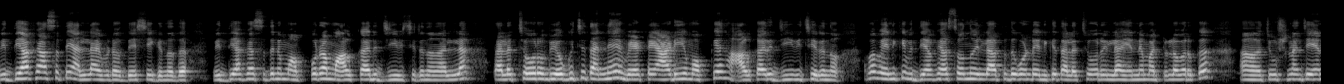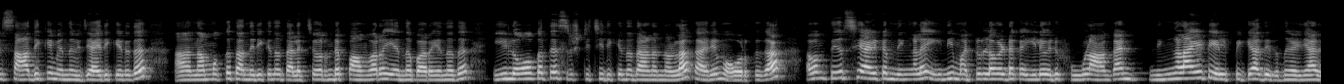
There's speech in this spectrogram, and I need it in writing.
വിദ്യാഭ്യാസത്തെ അല്ല ഇവിടെ ഉദ്ദേശിക്കുന്നത്. വിദ്യാഭ്യാസത്തിനും അപ്പുറം ആൾക്കാർ ജീവിച്ചിരുന്ന നല്ല തലച്ചോറ് ഉപയോഗിച്ച് തന്നെ വേട്ടയാടിയും ഒക്കെ ആൾക്കാർ ജീവിച്ചിരുന്നു. അപ്പം എനിക്ക് വിദ്യാഭ്യാസമൊന്നും ഇല്ലാത്തത് കൊണ്ട് എനിക്ക് തലച്ചോറില്ല. എന്നെ മറ്റുള്ളവർക്ക് ചൂഷണം ചെയ്യാൻ സാധിക്കുമെന്ന് വിചാരിക്കരുത്. നമുക്ക് തന്നിരിക്കുന്ന തലച്ചോറിന്റെ പവർ എന്ന് പറയുന്നത് ഈ ലോകത്തെ സൃഷ്ടിച്ചിരിക്കുന്നതാണെന്നുള്ള കാര്യം ഓർക്കുക. അപ്പം തീർച്ചയായിട്ടും നിങ്ങൾ ഇനി മറ്റുള്ളവരുടെ കയ്യിലെ ഒരു ഫൂൾ ആകാൻ നിങ്ങളായിട്ട് ഏൽപ്പിക്കാതിരുന്നു കഴിഞ്ഞാൽ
